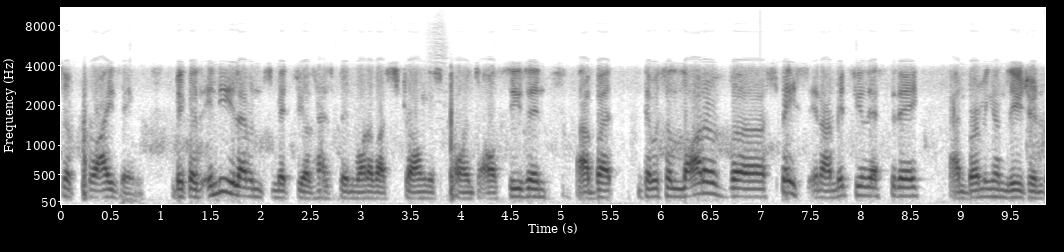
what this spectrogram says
surprising because Indy 11's midfield has been one of our strongest points all season. Uh, but there was a lot of uh, space in our midfield yesterday, and Birmingham Legion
